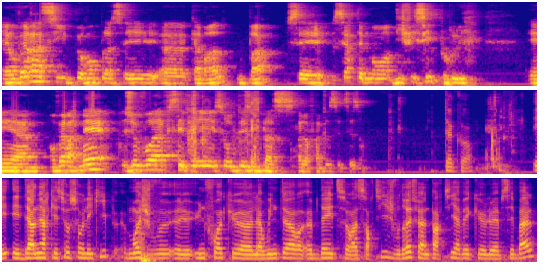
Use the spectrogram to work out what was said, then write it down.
Et on verra s'il peut remplacer euh, Cabral ou pas. C'est certainement difficile pour lui. Et euh, on verra. Mais je vois FCB sur deuxième place à la fin de cette saison. D'accord. Et, dernière question sur l'équipe. Moi, je veux, euh, une fois que euh, la Winter Update sera sortie, je voudrais faire une partie avec le FC Ball.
